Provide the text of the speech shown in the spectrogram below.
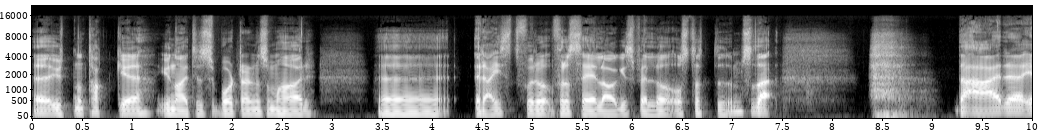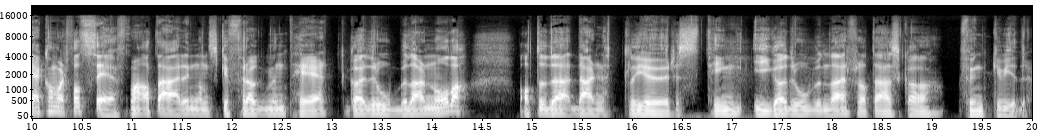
eh, uten å takke United-supporterne som har uh, reist for å, for å se laget spille og, og støtte dem. Så det er, det er eh, Jeg kan i hvert fall se for meg at det er en ganske fragmentert garderobe der nå, da. At det, det er nødt til å gjøres ting i garderoben der for at det her skal funke videre.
